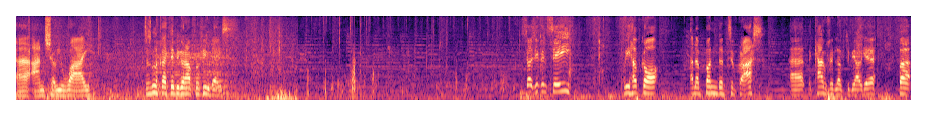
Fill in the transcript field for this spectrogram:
uh, and show you why. It doesn't look like they'll be going out for a few days. So as you can see, we have got an abundance of grass. Uh, the cows would love to be out here, but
